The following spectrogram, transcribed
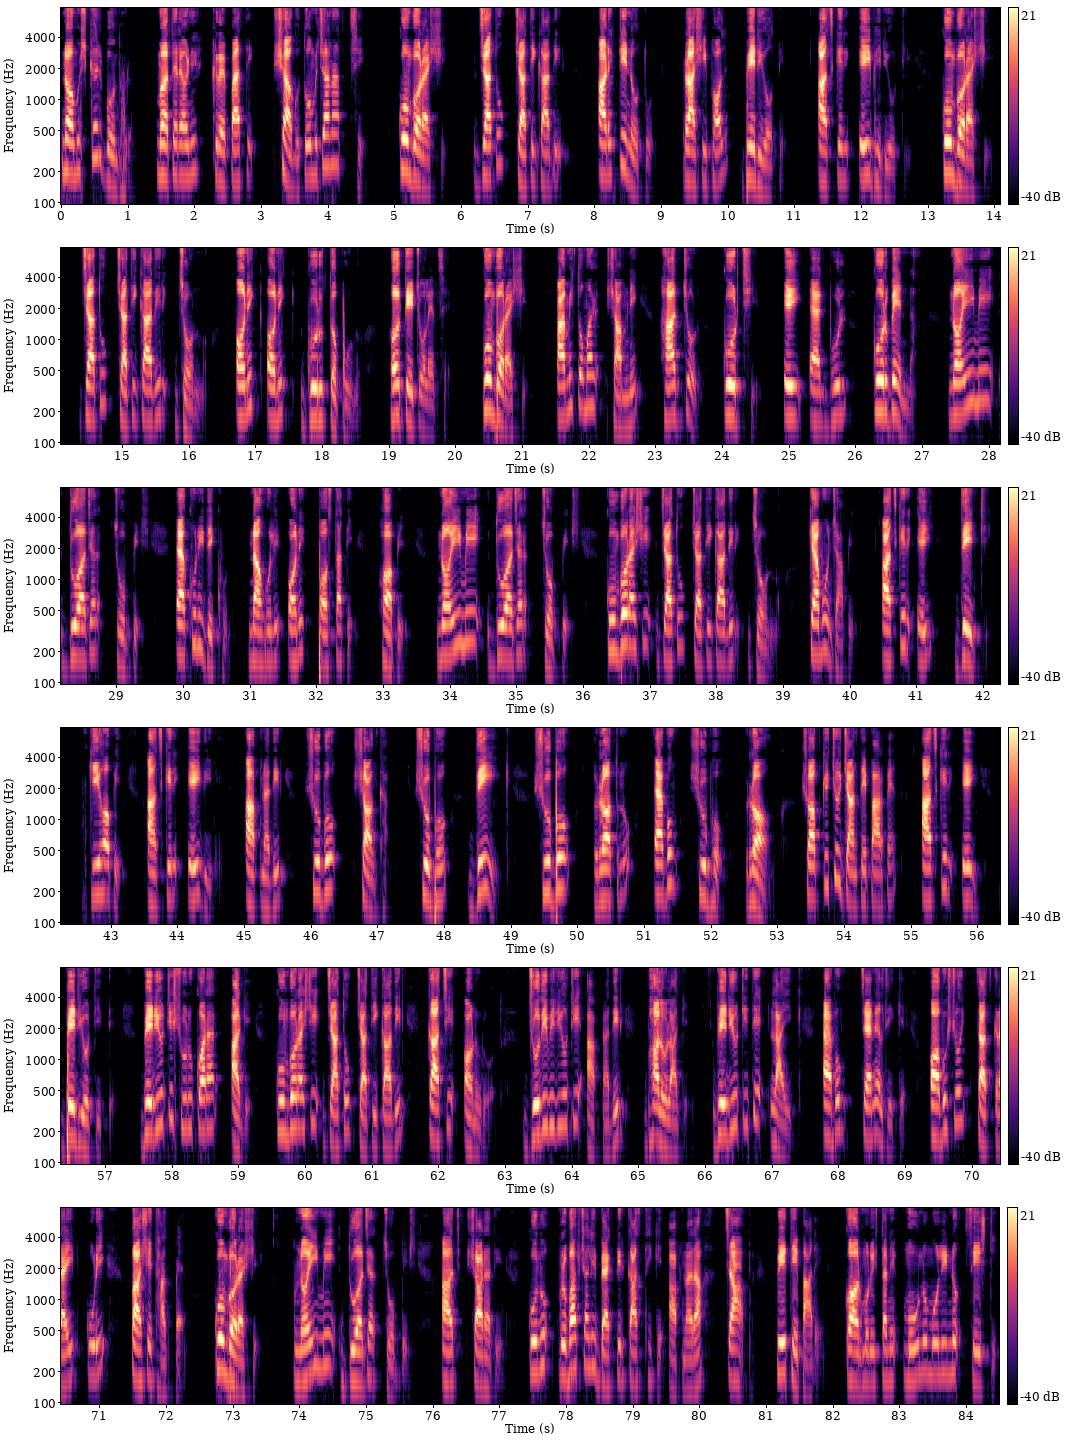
নমস্কার বন্ধুরা, মাতা রানীর কৃপাতে স্বাগতম জানাচ্ছি কুম্ভ রাশি জাতক জাতিকাদের আরেকটি নতুন রাশিফল ভিডিওতে। আজকের এই ভিডিওটি কুম্ভ রাশি জাতক জাতিকাদের জন্য অনেক অনেক গুরুত্বপূর্ণ হতে চলেছে। কুম্ভ রাশি, আমি তোমার সামনে হাত জোড় করছি, এই এক ভুল করবেন না। নয়ই মে দু হাজার চব্বিশ এখনই দেখুন, না হলে অনেক পস্তাতে হবে। নয়ই মে দু হাজার চব্বিশ, কুম্ভ রাশি জাতক জাতিকাদের জন্য। কেমন যাবে? আজকের এই দিনটি কী হবে? আজকের এই দিনে আপনাদের শুভ সংখ্যা, শুভ দিক, শুভ রত্ন এবং শুভ রং। সব কিছুই জানতে পারবেন আজকের এই ভিডিওটিতে। ভিডিওটি শুরু করার আগে কুম্ভ রাশি জাতক, জাতিকাদের কাছে অনুরোধ। যদি ভিডিওটি আপনাদের ভালো লাগে, ভিডিওটিতে লাইক এবং চ্যানেলটিকে অবশ্যই সাবস্ক্রাইব করে পাশে থাকবেন। কুম্ভ রাশি নয় মে দু হাজার চব্বিশ। আজ সারাদিন কোনো প্রভাবশালী ব্যক্তির কাছ থেকে আপনারা চাপ পেতে পারেন। কর্মস্থানে মৌনমলিন্য সৃষ্টি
